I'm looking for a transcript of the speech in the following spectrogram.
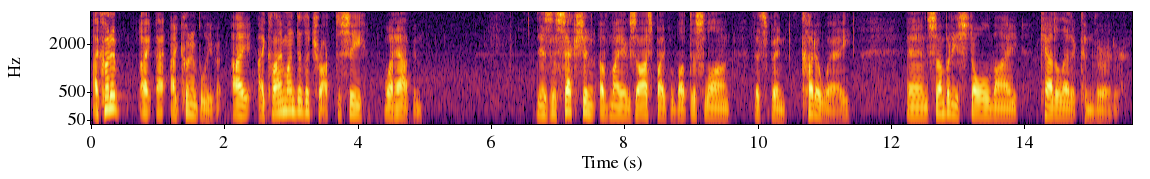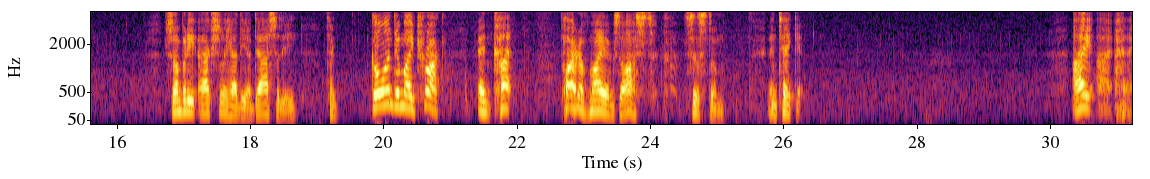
I couldn't I, I, I, couldn't believe it. I, I climb under the truck to see what happened. There's a section of my exhaust pipe about this long that's been cut away and somebody stole my catalytic converter. Somebody actually had the audacity to go under my truck and cut part of my exhaust system and take it. I,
